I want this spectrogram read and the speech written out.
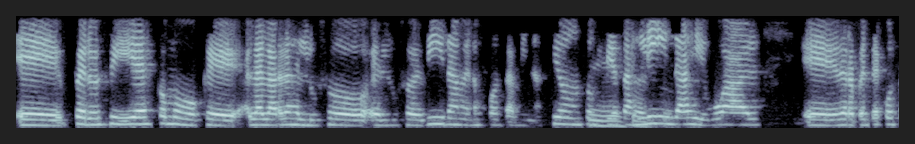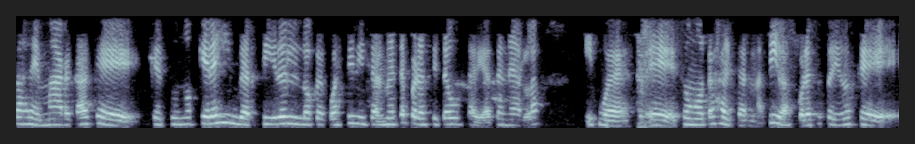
Eh, pero sí es como que a la larga es el uso, el uso de vida, menos contaminación, son piezas lindas igual, eh, de repente cosas de marca que, que tú no quieres invertir en lo que cuesta inicialmente, pero sí te gustaría tenerla y pues eh, son otras alternativas. Por eso te digo que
